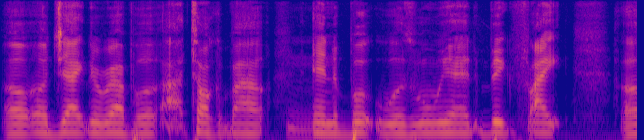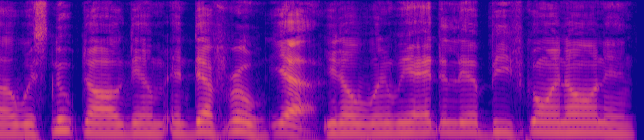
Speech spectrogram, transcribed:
of, of Jack the Rapper I talk about Mm-hmm. in the book was when we had the big fight uh, with Snoop Dogg them in Death Row. Yeah. You know when we had the little beef going on, and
